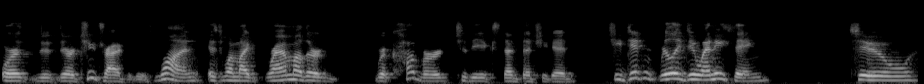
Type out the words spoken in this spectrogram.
or th- there are two tragedies. One is when my grandmother recovered to the extent that she did, she didn't really do anything to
